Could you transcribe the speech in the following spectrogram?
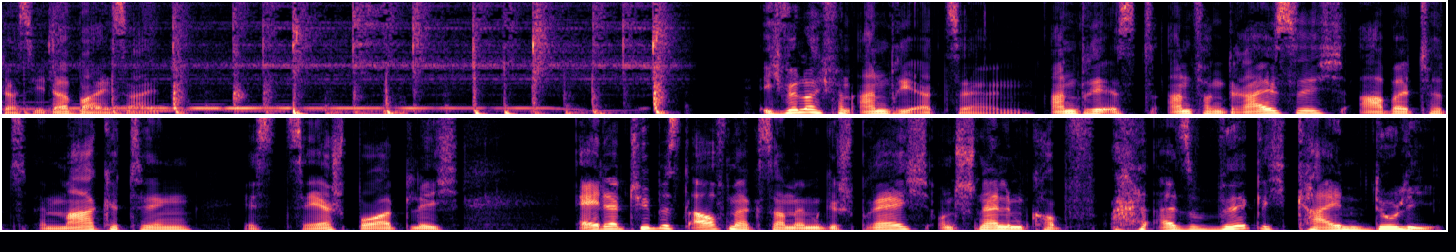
dass ihr dabei seid. Ich will euch von André erzählen. André ist Anfang 30, arbeitet im Marketing, ist sehr sportlich. Ey, der Typ ist aufmerksam im Gespräch und schnell im Kopf. Also wirklich kein Dulli.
